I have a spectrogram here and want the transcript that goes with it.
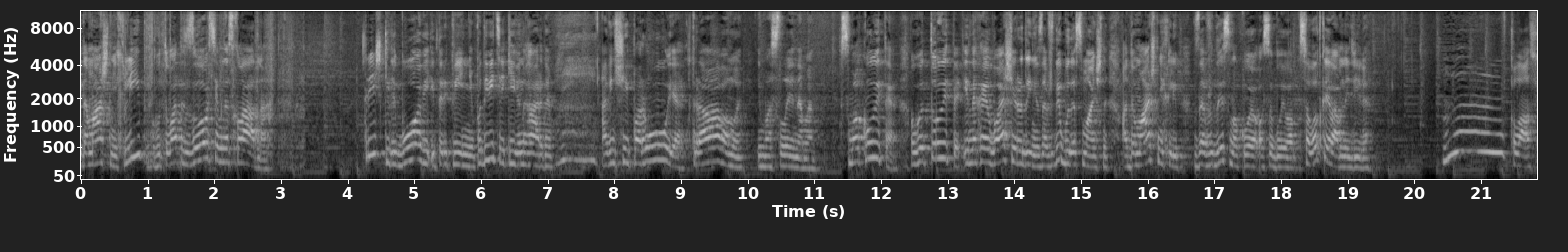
домашній хліб готувати зовсім не складно. Трішки любові і терпіння. Подивіться, який він гарний. А він ще й парує травами і маслинами. Смакуйте, готуйте, і нехай вашій родині завжди буде смачно, а домашній хліб завжди смакує особливо. Солодкої вам неділі! М, Клас.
